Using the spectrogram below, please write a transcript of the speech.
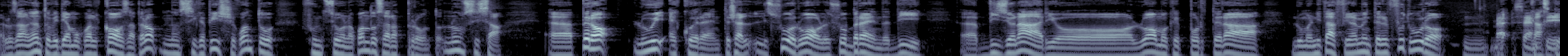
lo Losano, intanto vediamo qualcosa, però non si capisce quanto funziona, quando sarà pronto, non si sa. Uh, però lui è coerente, cioè il suo ruolo, il suo brand di uh, visionario, l'uomo che porterà l'umanità finalmente nel futuro. Mm, beh, senti,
